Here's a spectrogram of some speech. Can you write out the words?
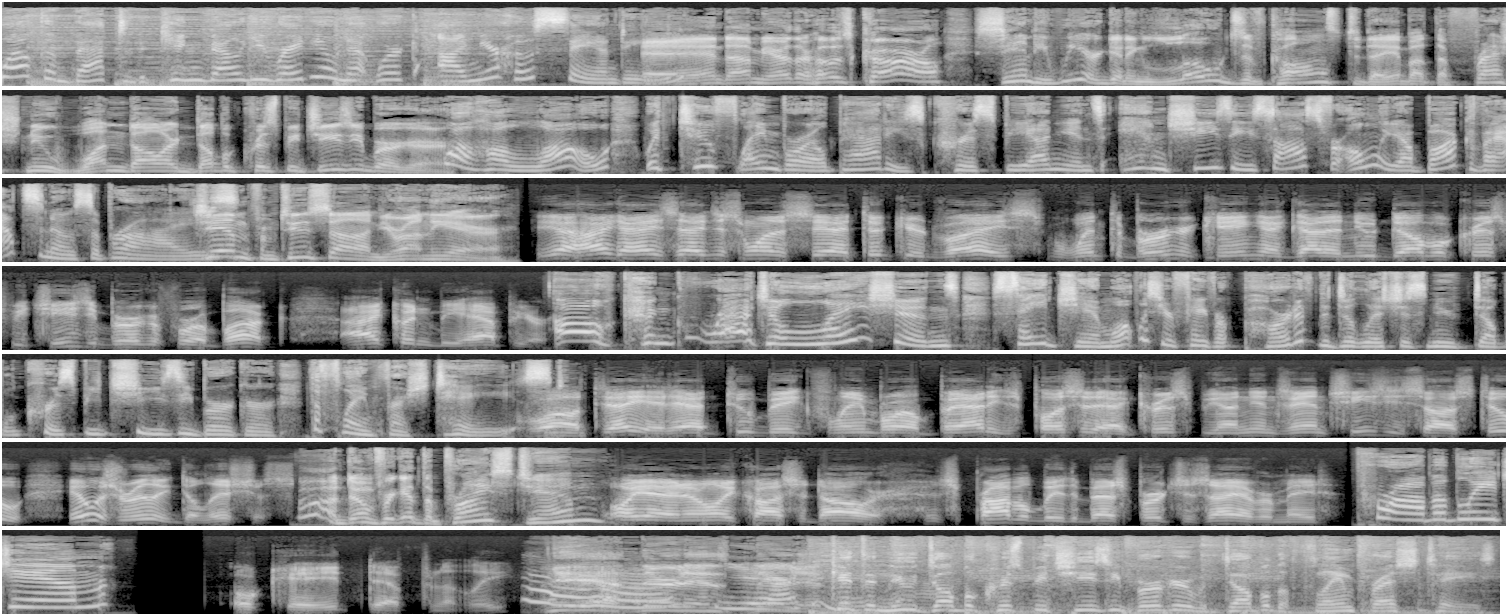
Welcome back to the King Value Radio Network. I'm your host, Sandy. And I'm your other host, Carl. Sandy, we are getting loads of calls today about the fresh new $1 double crispy cheesy burger. Well, hello. With two flame broiled patties, crispy onions, and cheesy sauce for only a buck, that's no surprise. Jim from Tucson, you're on the air. Yeah, hi guys. I just want to say I took your advice. Went to Burger King. I got a new double crispy cheesy burger for a buck. I couldn't be happier. Oh, congratulations! Say, Jim, what was your favorite part of the delicious new double crispy cheesy burger? The flame fresh taste? Well, I'll tell you, it had two big flame broiled patties, plus it had crispy onions and cheesy sauce too. It was really delicious. Oh, don't forget the price, Jim. Oh yeah, and it only cost a dollar. It's probably the best purchase I ever made. Probably, Jim. Okay, definitely. Yeah, there it is. Yeah. There it is. Get the new double crispy cheesy burger with double the flame fresh taste.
